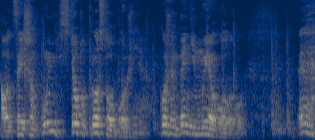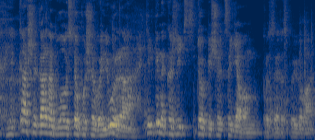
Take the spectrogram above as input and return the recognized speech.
А оцей шампунь Стьопа просто обожнює. Кожен день їм миє голову. Ех, яка шикарна була у Стьопи шевелюра. Тільки не кажіть Стьопі, що це я вам про це розповіла.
